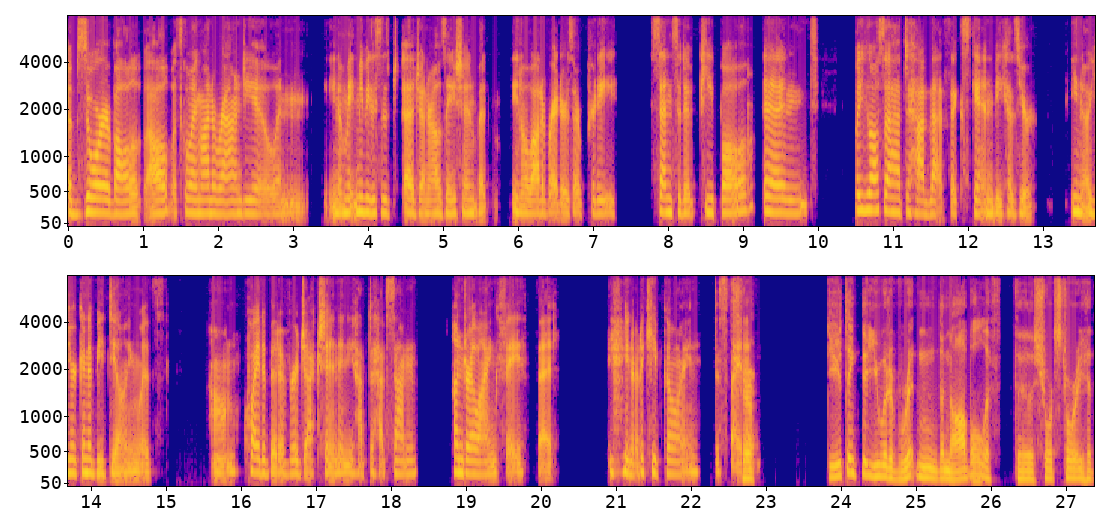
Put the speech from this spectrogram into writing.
absorb all all what's going on around you and you know maybe this is a generalization but you know a lot of writers are pretty sensitive people and but you also have to have that thick skin because you're you know you're going to be dealing with um, quite a bit of rejection and you have to have some underlying faith that you know to keep going despite sure. it do you think that you would have written the novel if the short story had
